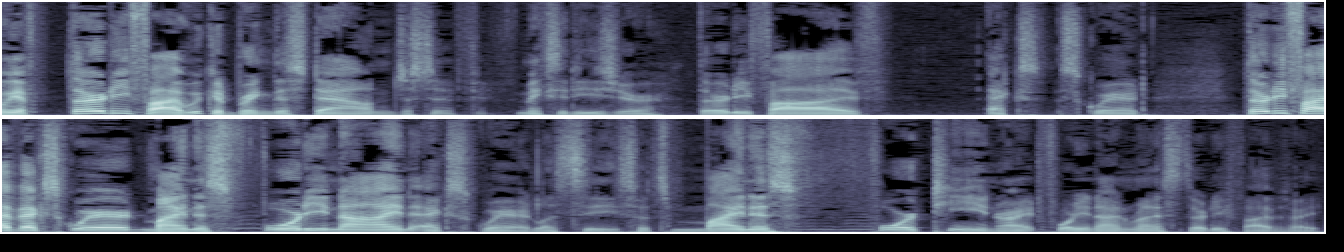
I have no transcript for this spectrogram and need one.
we have 35. We could bring this down just if it makes it easier. 35x squared. 35x squared minus 49x squared. Let's see. So it's minus 14, right? 49 minus 35 is right.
